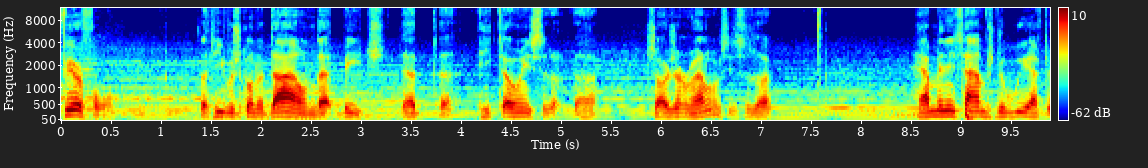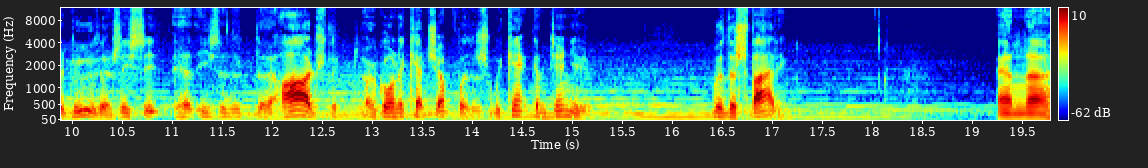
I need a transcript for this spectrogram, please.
fearful that he was going to die on that beach. That uh, he told me, he said, uh, Sergeant Reynolds, he says, uh, how many times do we have to do this? He said, he said the, odds that are going to catch up with us, we can't continue with this fighting. And uh,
